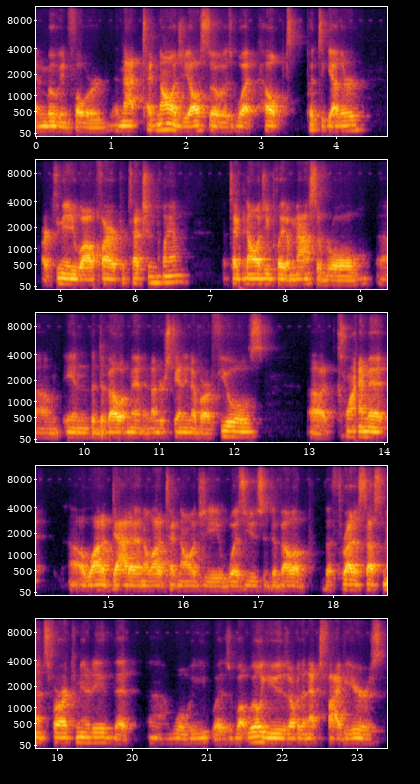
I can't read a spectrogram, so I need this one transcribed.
and moving forward. And that technology also is what helped put together our community wildfire protection plan. Technology played a massive role um, in the development and understanding of our fuels, uh, climate, a lot of data and a lot of technology was used to develop the threat assessments for our community that uh, will be, was what we'll use over the next five years,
